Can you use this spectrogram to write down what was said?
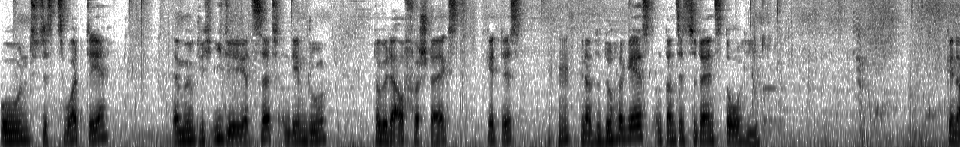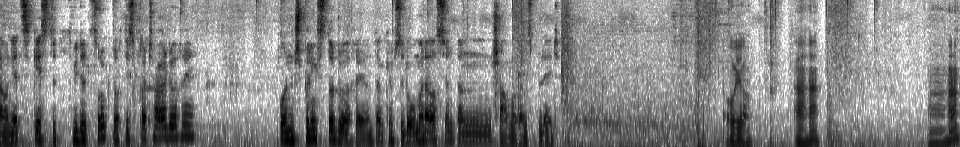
Und das zweite ermögliche ich dir jetzt, indem du da wieder aufversteigst. Geht das? Mhm. Genau, du durchgehst und dann setzt du da ins Do hin. Genau, und jetzt gehst du wieder zurück durch das Portal durch und springst da durch und dann kommst du da oben raus und dann schauen wir ganz blöd. Oh ja. Aha. Aha.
